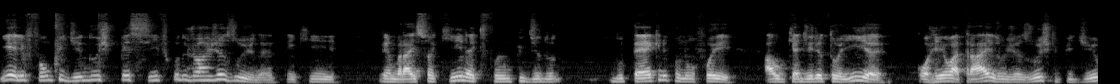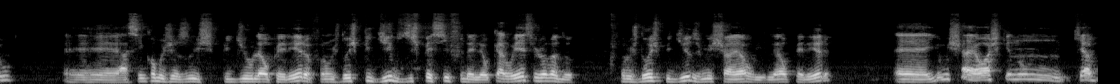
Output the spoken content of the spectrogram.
E ele foi um pedido específico do Jorge Jesus, né? Tem que lembrar isso aqui, né? Que foi um pedido do técnico, não foi algo que a diretoria correu atrás, o Jesus que pediu. É, assim como Jesus pediu o Léo Pereira, foram os dois pedidos específicos dele. Eu quero esse jogador. Foram os dois pedidos, Michael e Léo Pereira. É, e o Michael, acho que não. que a,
